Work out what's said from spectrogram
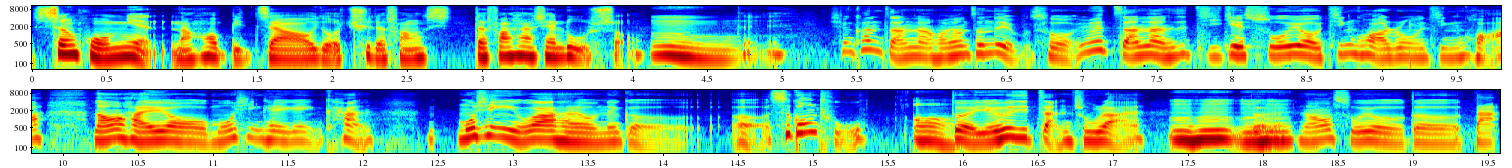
生活面，然后比较有趣的方的方向先入手。嗯，对。先看展览好像真的也不错，因为展览是集结所有精华中的精华，然后还有模型可以给你看。模型以外，还有那个呃施工图。哦，对，也会展出来，嗯哼，嗯哼，对，然后所有的答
